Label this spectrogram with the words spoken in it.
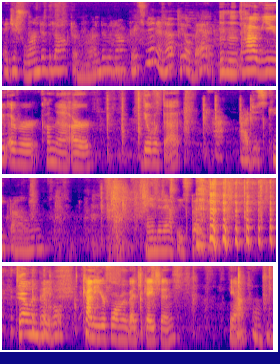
They just run to the doctor and run to the doctor. It's been an uphill battle. Mm-hmm. How have you overcome that or deal with that? I just keep on handing out these papers, telling people. kind of your form of education. Yeah. Mhm.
